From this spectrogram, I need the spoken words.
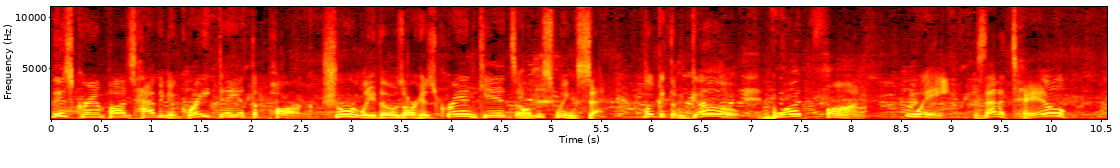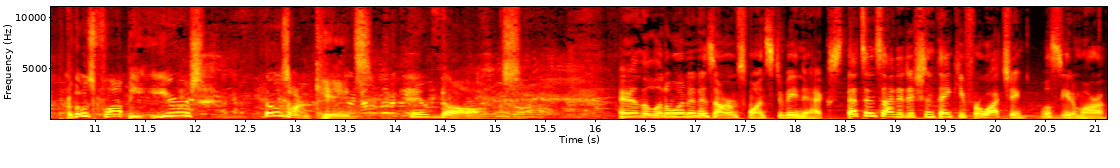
This grandpa's having a great day at the park. Surely those are his grandkids on the swing set. Look at them go! What fun! Wait, is that a tail? Are those floppy ears? Those aren't kids, they're dogs. And the little one in his arms wants to be next. That's Inside Edition. Thank you for watching. We'll see you tomorrow.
